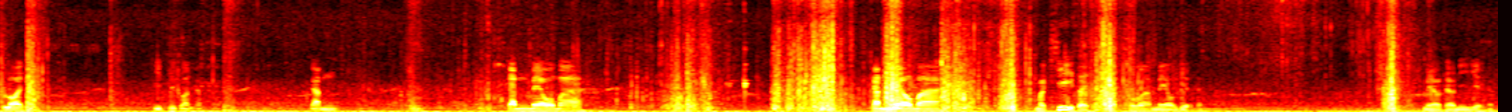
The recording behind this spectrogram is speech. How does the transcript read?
บร้อยครับปิดไว้ก่อนครับ กัน กันแมวมา กันแมวมา มาขี้ใส่ครับเพราะว่าแมวเยอะครับ แมวแถวนี้เยอะครับ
